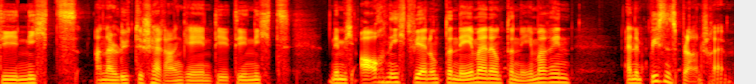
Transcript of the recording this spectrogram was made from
die nicht analytisch herangehen, die, die nicht, nämlich auch nicht wie ein Unternehmer, eine Unternehmerin einen Businessplan schreiben.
